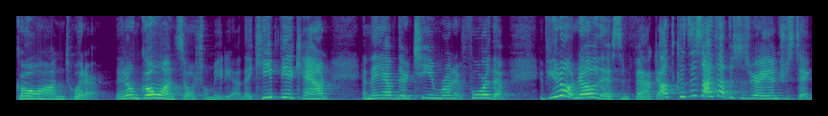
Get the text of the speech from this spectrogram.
go on Twitter. They don't go on social media. They keep the account and they have their team run it for them. If you don't know this, in fact, because this I thought this was very interesting.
